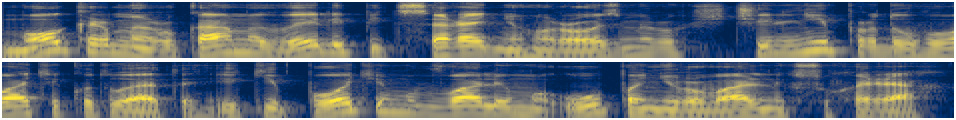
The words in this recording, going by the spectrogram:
Мокрими руками виліпіть середнього розміру щільні продовгуваті котлети, які потім обвалюємо у панірувальних сухарях.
